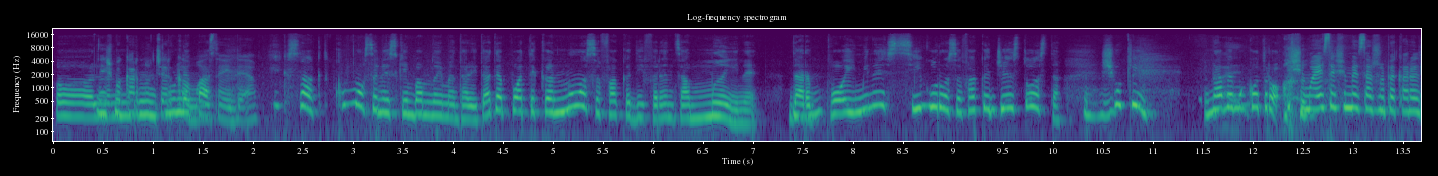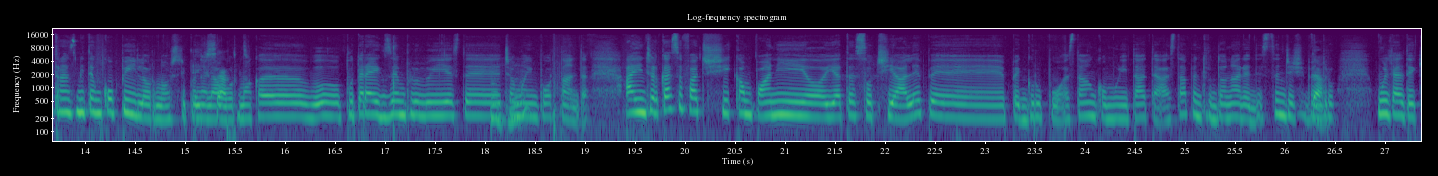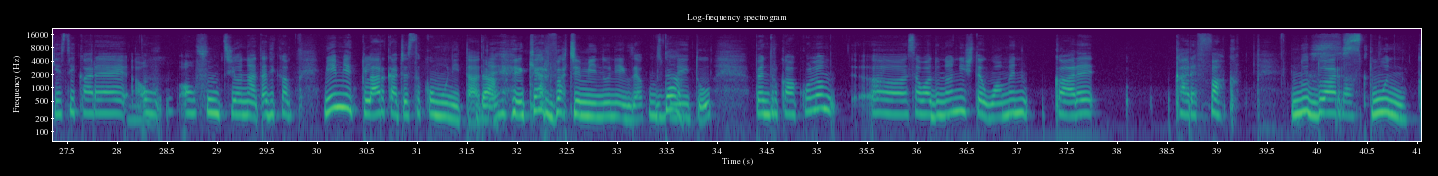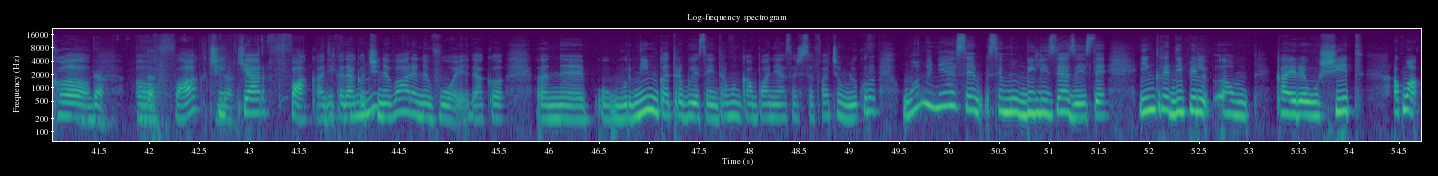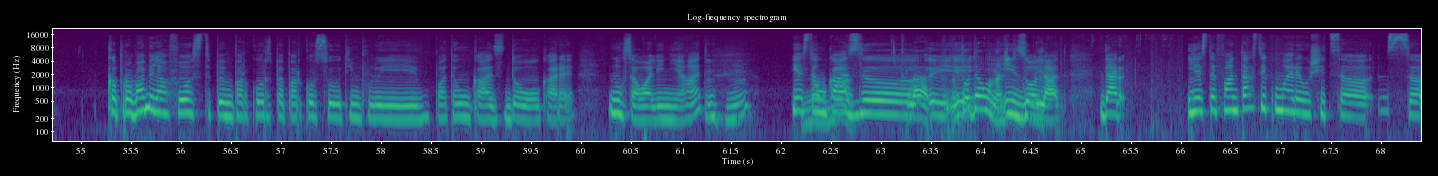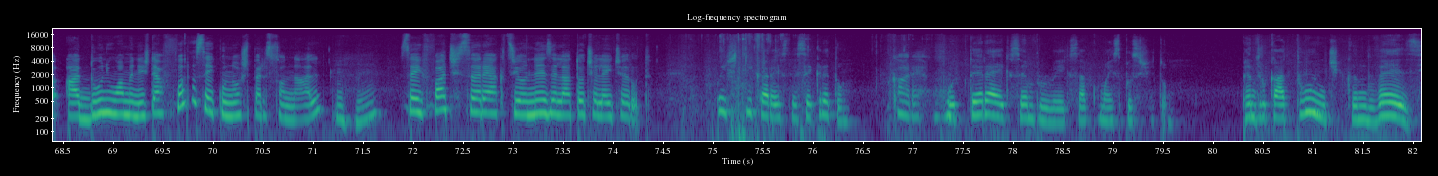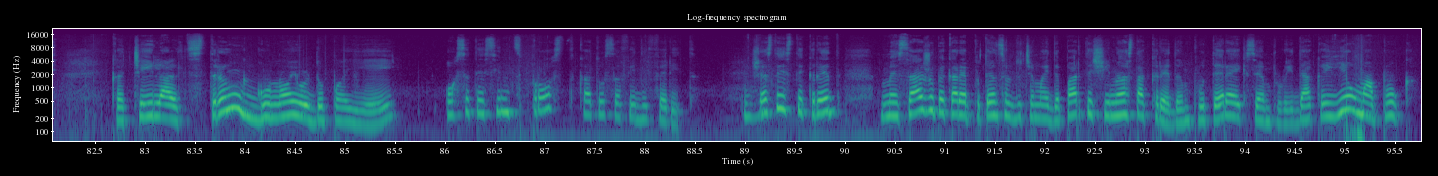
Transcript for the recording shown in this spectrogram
Uh, Nici măcar nu încercăm, le pasă. asta e ideea. Exact. Cum o să ne schimbăm noi mentalitatea? Poate că nu o să facă diferența mâine, dar Mhm. uh-huh. poimine sigur o să facă gestul ăsta. Mhm. Uh-huh. Și ok, nu avem încotro. Și mai este și mesajul pe care îl transmitem copiilor noștri până la Exact. urmă, că uh, puterea exemplului este cea mai importantă. Ai încercat să faci și campanii, uh, iată, sociale pe, pe grupul ăsta, în comunitatea asta, pentru donare de sânge și Da. pentru multe alte chestii care au, au funcționat. Adică, mie mi-e clar că această comunitate Da. chiar face minuni, exact cum Da. spuneai tu, pentru că acolo uh, s-au adunat niște oameni care, care fac. Nu doar Exact. spun că Da, uh, da. fac, ci Da. chiar fac. Adică dacă Mhm. cineva are nevoie, dacă uh, ne urnim că trebuie să intrăm în campania asta și să facem lucruri, oamenii ăia se, se mobilizează. Este incredibil um, că ai reușit. Acum, că probabil a fost pe parcurs, pe parcursul timpului, poate un caz, două, care nu s-au aliniat. Mhm. Este Normal, un caz uh, clar. i- Întotdeauna știi cum e. izolat. Dar este fantastic cum ai reușit să, să aduni oamenii ăștia fără să-i cunoști personal, Mhm. să-i faci să reacționeze la tot ce le-ai cerut. Păi știi care este secretul? Care? Puterea exemplului, exact cum ai spus și tu. Pentru că atunci când vezi că ceilalți strâng gunoiul după ei, o să te simți prost ca tu să fii diferit. Uh-huh. Și asta este, cred, mesajul pe care putem să-l ducem mai departe și în asta cred, în puterea exemplului. Dacă eu mă apuc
